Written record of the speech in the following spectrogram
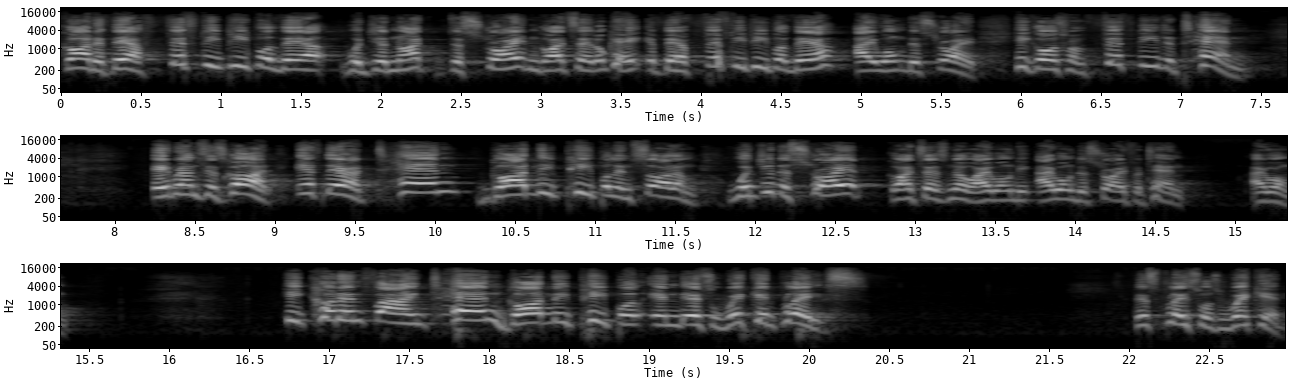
God, if there are 50 people there, would you not destroy it? And God said, okay, if there are 50 people there, I won't destroy it. He goes from 50 to 10. Abraham says, God, if there are 10 godly people in Sodom, would you destroy it? God says, No, I won't, I won't destroy it for 10. I won't. He couldn't find 10 godly people in this wicked place. This place was wicked.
